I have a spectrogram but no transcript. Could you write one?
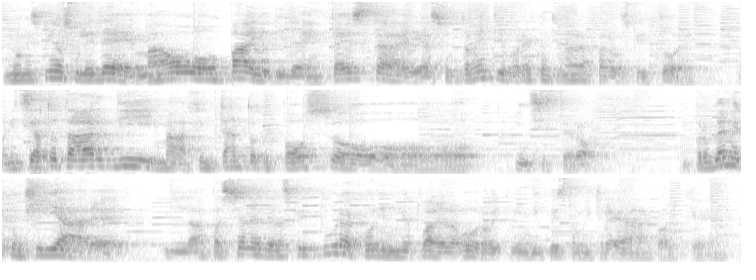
non mi esprimo sulle idee, ma ho un paio di idee in testa e assolutamente vorrei continuare a fare lo scrittore. Ho iniziato tardi, ma fin tanto che posso insisterò. Il problema è conciliare la passione della scrittura con il mio attuale lavoro e quindi questo mi crea qualche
